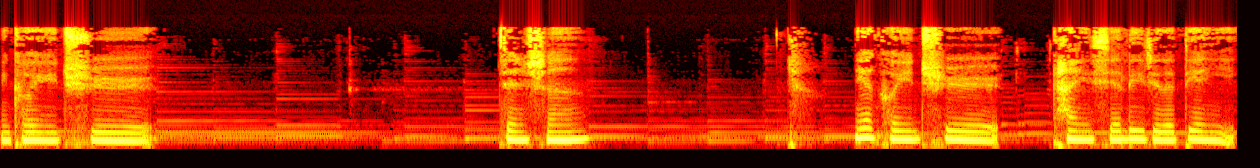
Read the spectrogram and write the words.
你可以去健身。你也可以去看一些励志的电影。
